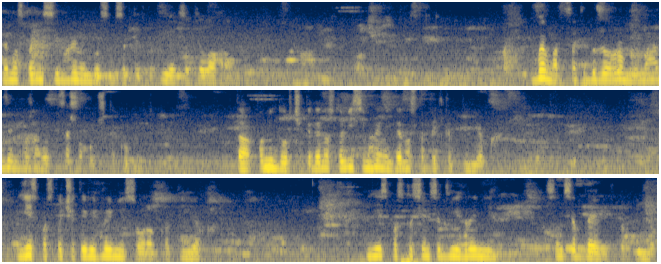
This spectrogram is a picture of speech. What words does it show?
98 гривень 85 копійок за кілограм. Велмарт, кстати, дуже огромний магазин, можна все, що хочете купити. Так, помідорчики 98 гривень 95 копійок. Є по 104 гривні 40 копійок. Є по 172 гривні 79 копійок.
